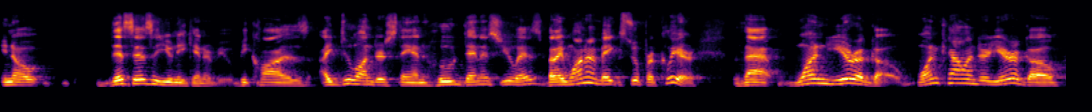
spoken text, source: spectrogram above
you know, this is a unique interview because I do understand who Dennis Yu is, but I want to make super clear that one year ago, one calendar year ago,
